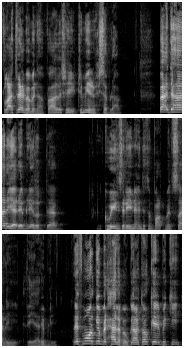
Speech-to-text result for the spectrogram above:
طلعت لعبة منها فهذا شيء جميل يحسب لها. بعدها ريا ريبلي ضد آه، Queen زلينا انتهت مباراة بانتصار لريا ريبلي. ليف مورجان بالحلبة وقالت okay بيكي.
